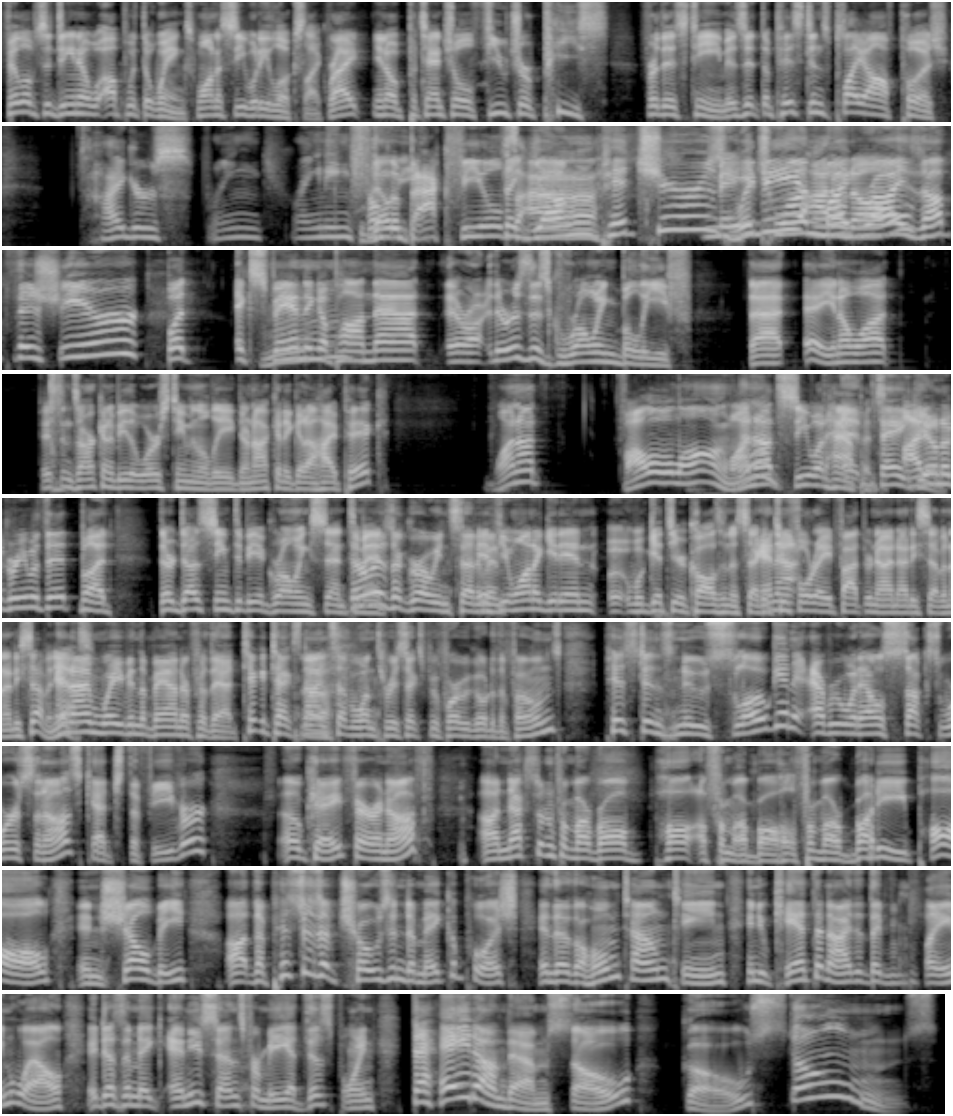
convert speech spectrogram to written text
Filip Zadina up with the Wings? Want to see what he looks like, right? You know, potential future piece for this team. Is it the Pistons playoff push? Tigers spring training from Though the backfield. The young Uh, pitchers, maybe, which one I might know. rise up this year? But expanding Mm. upon that, there are there is this growing belief that hey, you know what? Pistons aren't going to be the worst team in the league. They're not going to get a high pick. Why not follow along? Why Yeah. not see what happens? thank I you. don't agree with it, but there does seem to be a growing sentiment. There is a growing sentiment. If you want to get in, uh, we'll get to your calls in a second. And 248 539 9797. And I'm waving the banner for that. Ticket text 97136 before we go to the phones. Pistons new slogan everyone else sucks worse than us. Catch the fever. Okay, fair enough. Uh, next one from our ball, Paul, uh, from our ball, from our buddy Paul in Shelby. Uh, the Pistons have chosen to make a push, and they're the hometown team, and you can't deny that they've been playing well. It doesn't make any sense for me at this point to hate on them. So go Stones.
